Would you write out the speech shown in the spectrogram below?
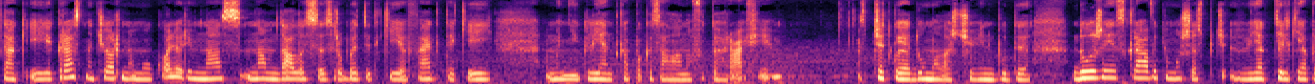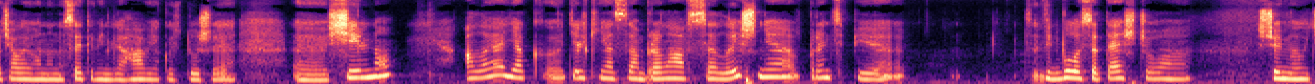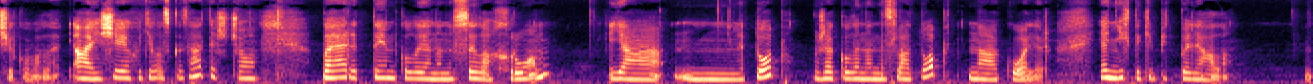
Так, і якраз на чорному кольорі в нас, нам вдалося зробити такий ефект, який мені клієнтка показала на фотографії. Спочатку я думала, що він буде дуже яскравий, тому що як тільки я почала його наносити, він лягав якось дуже е, щільно. Але як е, тільки я забрала все лишнє, в принципі, відбулося те, що, що й ми очікували. А, і ще я хотіла сказати, що перед тим, коли я наносила хром, я топ, вже коли нанесла топ на колір, я нігтики підпиляла.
